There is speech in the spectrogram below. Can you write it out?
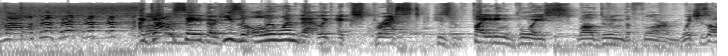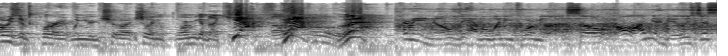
about. I gotta say though, he's the only one that like expressed his fighting voice while doing the form, which is always important when you're cho- showing a form. You gotta be like, yeah, yeah, oh. yeah. already know they have a winning formula, so all I'm gonna do is just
